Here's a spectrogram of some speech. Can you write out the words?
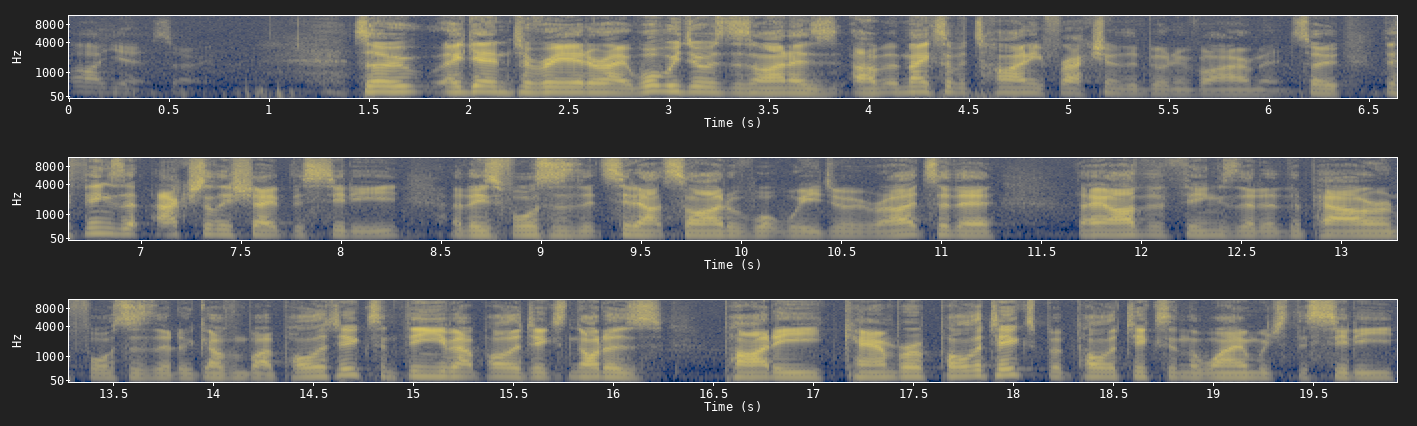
Oh yeah sorry so again, to reiterate, what we do as designers, um, it makes up a tiny fraction of the built environment. So the things that actually shape the city are these forces that sit outside of what we do, right? So they're they are the things that are the power and forces that are governed by politics. And thinking about politics not as party Canberra politics, but politics in the way in which the city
